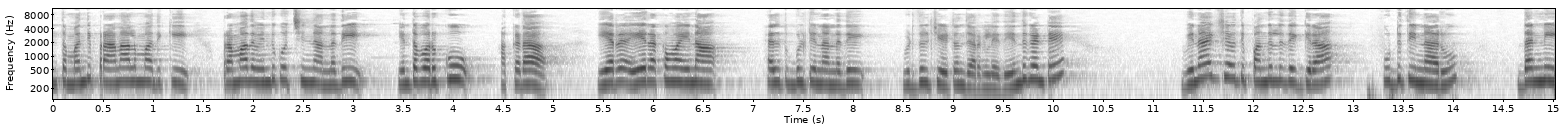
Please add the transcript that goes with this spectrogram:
ఇంతమంది ప్రాణాల మీదకి ప్రమాదం ఎందుకు వచ్చింది అన్నది ఇంతవరకు అక్కడ ఏ ఏ రకమైన హెల్త్ బులెటిన్ అన్నది విడుదల చేయటం జరగలేదు. ఎందుకంటే వినాయక చవితి పందుల దగ్గర ఫుడ్ తిన్నారు దాన్ని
